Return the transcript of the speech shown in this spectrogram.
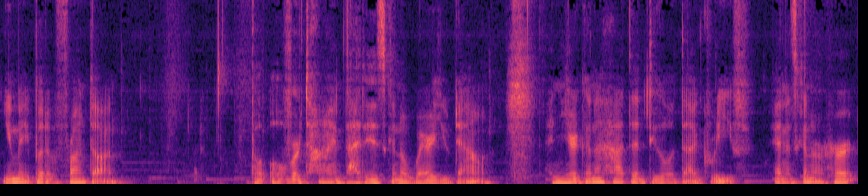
you may put a front on but over time that is going to wear you down and you're going to have to deal with that grief and it's going to hurt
